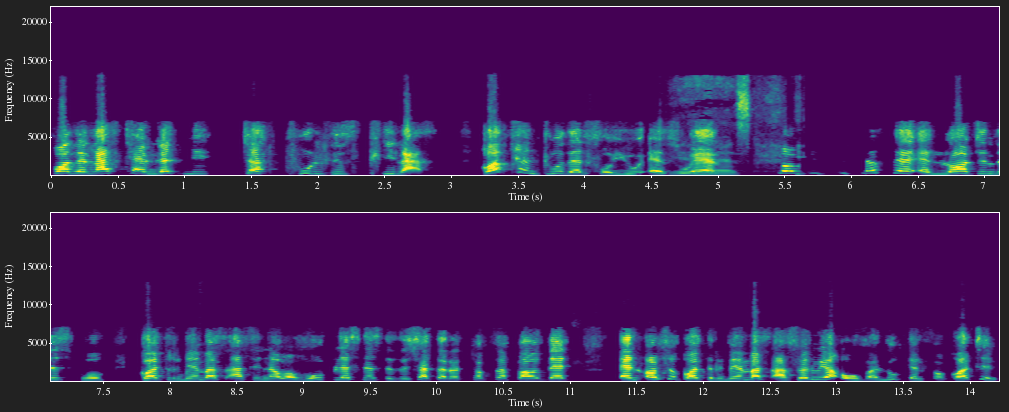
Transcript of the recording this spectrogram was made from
for the last time, let me just pull these pillars. God can do that for you as yes. well. So it's just a, a, lot in this book. God remembers us in our hopelessness. There's a chapter that talks about that. And also God remembers us when we are overlooked and forgotten.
